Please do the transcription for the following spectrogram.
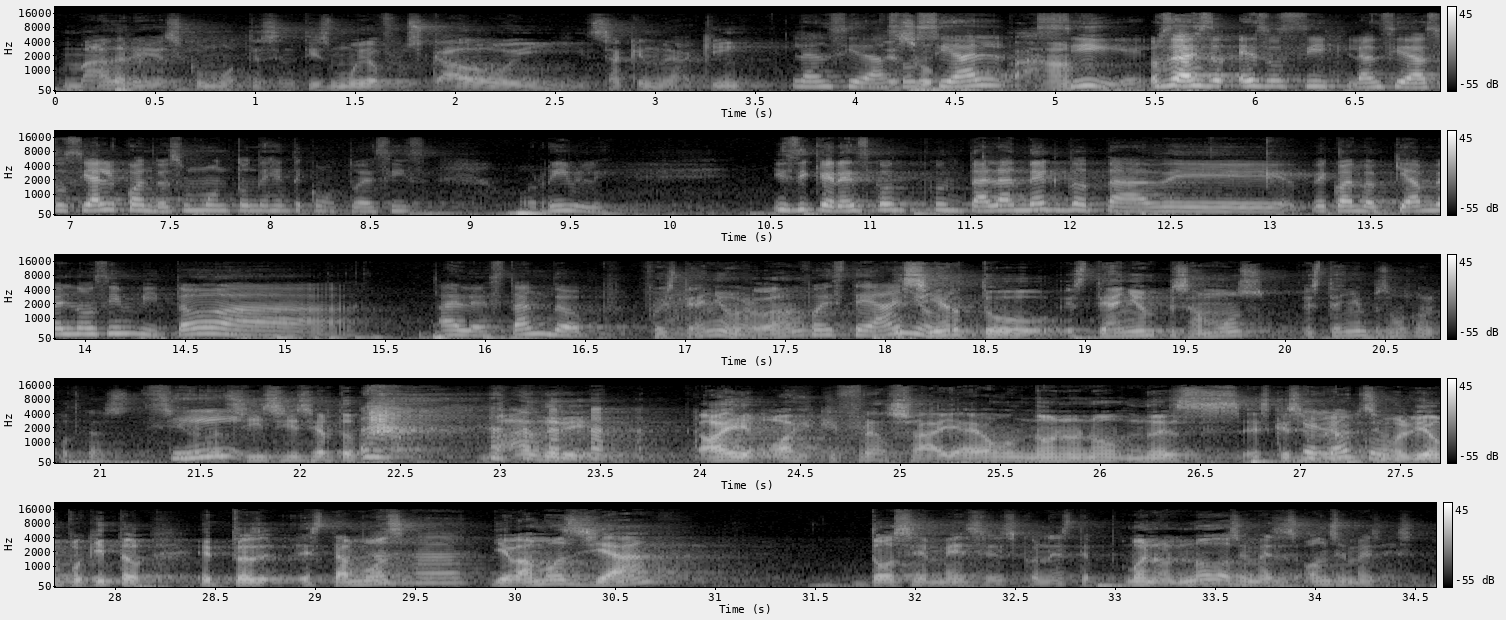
madre, es como te sentís muy ofuscado y sáquenme de aquí. La ansiedad Eso- social, ajá. sí, o sea, eso, eso sí, la ansiedad social cuando es un montón de gente, como tú decís, horrible. Y si querés con- contar la anécdota de, de cuando Campbell nos invitó a, al stand-up. Fue este año, ¿verdad? Fue este año. Es cierto, este año empezamos, este año empezamos con el podcast. Sí. sí, sí, es cierto. Madre. Ay, ay, qué fresa. Ya no, no, no, no es, es que se me, se me olvidó un poquito. Entonces, estamos, Ajá. llevamos ya 12 meses con este, bueno, no 12 meses, 11 meses.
